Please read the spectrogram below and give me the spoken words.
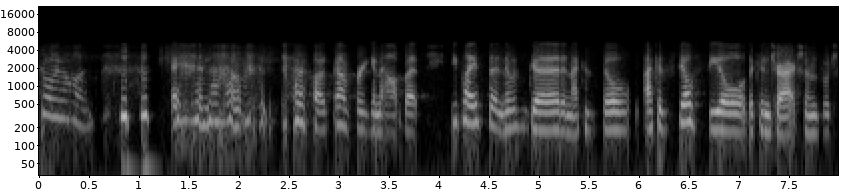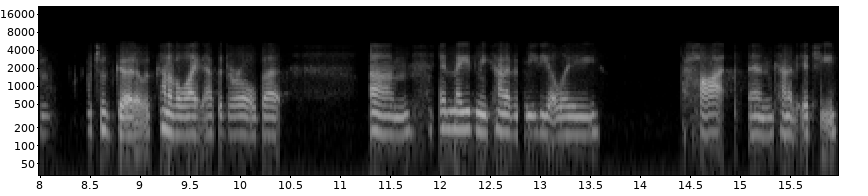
going on? And um so i was kind of freaking out but he placed it and it was good and i could still i could still feel the contractions which was which was good. It was kind of a light epidural but um it made me kind of immediately hot and kind of itchy.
